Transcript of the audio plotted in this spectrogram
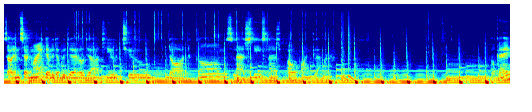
So I'll insert mine www.youtube.com slash c slash PowerPoint Glamour. Okay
